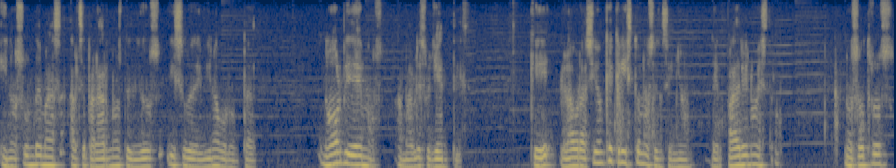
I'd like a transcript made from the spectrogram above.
y nos hunde más al separarnos de Dios y su divina voluntad. No olvidemos, amables oyentes, que la oración que Cristo nos enseñó del Padre nuestro, nosotros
